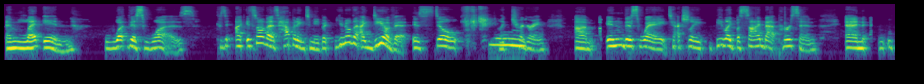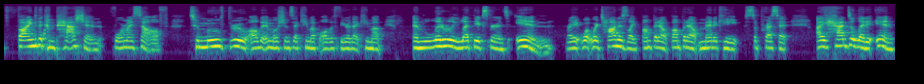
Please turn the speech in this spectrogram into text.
and let in what this was because it, it's not that it's happening to me but you know the idea of it is still like mm. triggering um, in this way to actually be like beside that person and find the compassion for myself to move through all the emotions that came up all the fear that came up and literally let the experience in right? What we're taught is like bump it out bump it out medicate suppress it. I had to let it in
